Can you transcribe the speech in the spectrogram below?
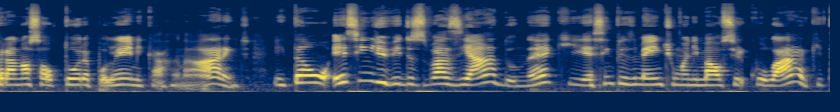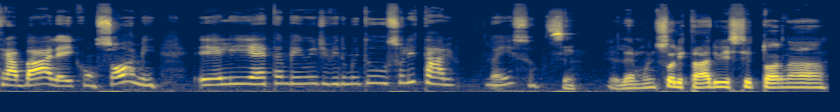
a nossa autora polêmica, Hannah Arendt, então, esse indivíduo esvaziado, né, que é simplesmente um animal circular que trabalha e consome, ele é também um indivíduo muito solitário, não é isso? Sim, ele é muito solitário e se torna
